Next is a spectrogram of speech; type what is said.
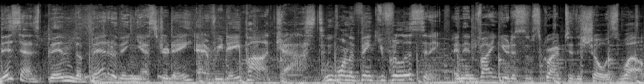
This has been the Better Than Yesterday Everyday Podcast. We want to thank you for listening and invite you to subscribe to the show as well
